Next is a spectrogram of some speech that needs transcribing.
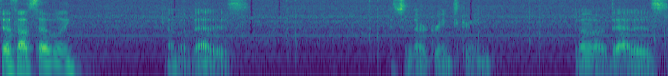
That's not settling. Don't know what that is. It's another green screen. Don't know what that is.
